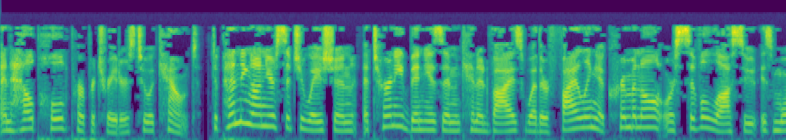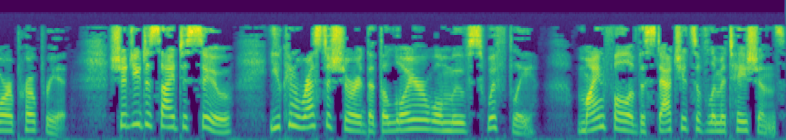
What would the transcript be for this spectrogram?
and help hold perpetrators to account. Depending on your situation, attorney Biniazan can advise whether filing a criminal or civil lawsuit is more appropriate. Should you decide to sue, you can rest assured that the lawyer will move swiftly, mindful of the statutes of limitations,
